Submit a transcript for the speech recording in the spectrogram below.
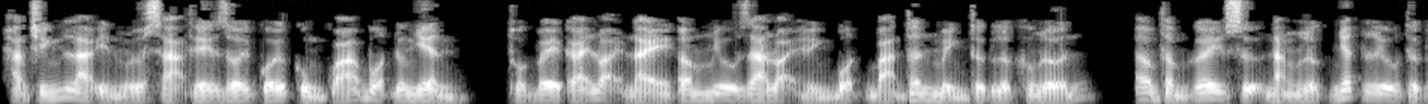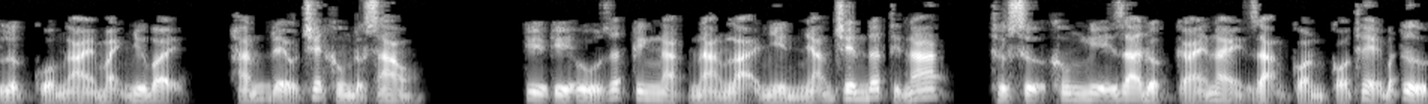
Hắn chính là in mưa xạ thế giới cuối cùng quá bột đương nhiên, thuộc về cái loại này âm mưu ra loại hình bột bản thân mình thực lực không lớn, âm thầm gây sự năng lực nhất lưu thực lực của ngài mạnh như vậy, hắn đều chết không được sao? Kỳ kỳ ủ rất kinh ngạc nàng lại nhìn nhãn trên đất thì nát thực sự không nghĩ ra được cái này dạng còn có thể bất tử.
